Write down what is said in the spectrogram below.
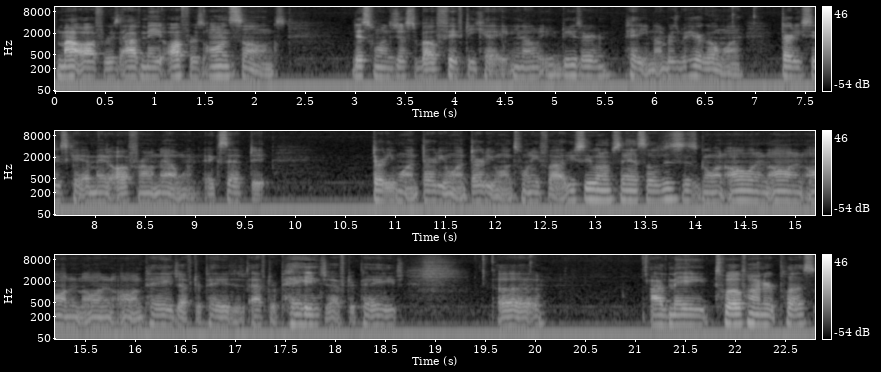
My offers, I've made offers on songs. This one's just about 50k. You know, these are petty numbers, but here go one. 36k. I made an offer on that one. Accepted. 31, 31, 31, 25. You see what I'm saying? So this is going on and on and on and on and on, page after page after page after page. Uh, I've made 1,200 plus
